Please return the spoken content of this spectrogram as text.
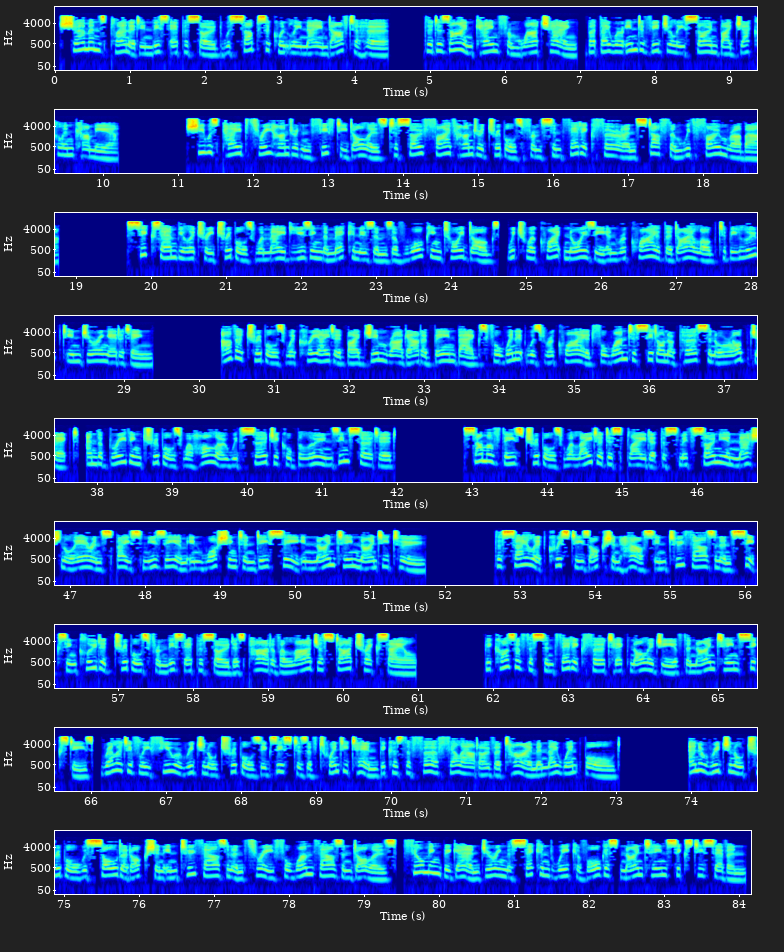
Sherman's planet in this episode was subsequently named after her. The design came from Wah Chang, but they were individually sewn by Jacqueline Cumeré. She was paid $350 to sew 500 tribbles from synthetic fur and stuff them with foam rubber. Six ambulatory tribbles were made using the mechanisms of walking toy dogs, which were quite noisy and required the dialogue to be looped in during editing. Other tribbles were created by Jim Rugg out of bean bags for when it was required for one to sit on a person or object, and the breathing tribbles were hollow with surgical balloons inserted. Some of these tribbles were later displayed at the Smithsonian National Air and Space Museum in Washington, D.C. in 1992. The sale at Christie's auction house in 2006 included tribbles from this episode as part of a larger Star Trek sale. Because of the synthetic fur technology of the 1960s, relatively few original tribbles exist as of 2010 because the fur fell out over time and they went bald. An original tribble was sold at auction in 2003 for $1,000. Filming began during the second week of August 1967.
